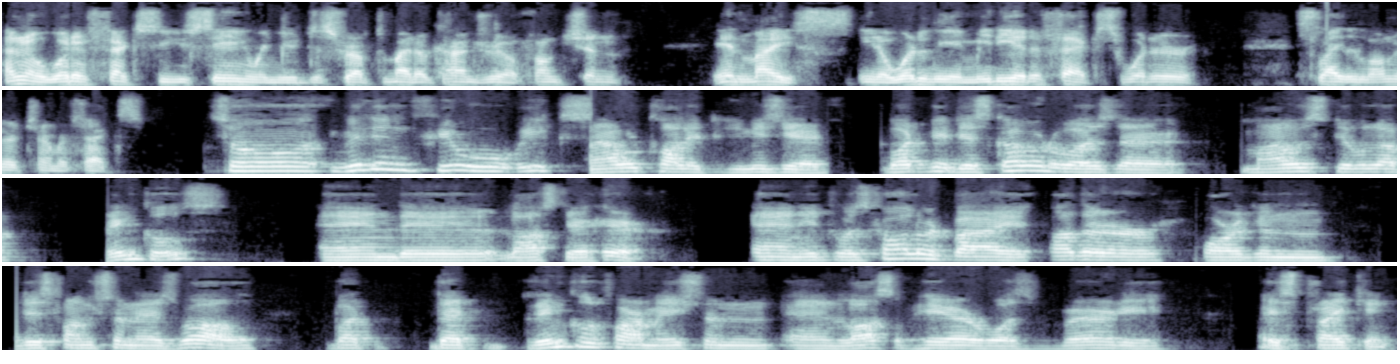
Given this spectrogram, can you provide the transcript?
I don't know what effects are you seeing when you disrupt mitochondrial function in mice? You know, what are the immediate effects? What are slightly longer term effects? So within few weeks, I would call it immediate. What we discovered was that mouse developed wrinkles and they lost their hair. And it was followed by other organ dysfunction as well. But that wrinkle formation and loss of hair was very uh, striking.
